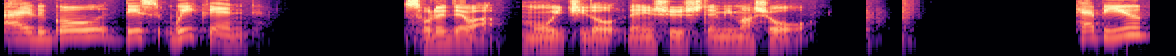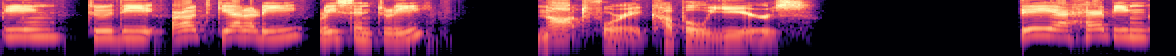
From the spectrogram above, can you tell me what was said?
I'll go this weekend. それではもう一度練習してみましょう。 Have you been to the art gallery recently? Not for a couple years. They are having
